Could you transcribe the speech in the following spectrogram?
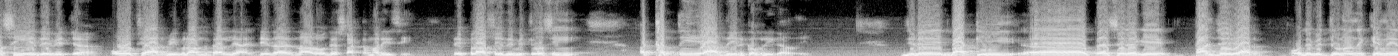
ਅਸੀਂ ਇਹਦੇ ਵਿੱਚ ਉਹ ਹਥਿਆਰ ਵੀ ਬਰਾਮਦ ਕਰ ਲਿਆ, ਜਿਹਦਾ ਨਾਲ ਉਹਦੇ ਸੱਟ ਮਾਰੀ ਸੀ ਤੇ ਪਲੱਸ ਇਹਦੇ ਵਿੱਚੋਂ ਅਸੀਂ 38000 ਦੀ ਰਿਕਵਰੀ ਕਰ ਲਈ। ਜਿਹੜੇ ਬਾਕੀ ਪੈਸੇ ਰਹਿ ਗਏ 5000 ਉਹਦੇ ਵਿੱਚ ਉਹਨਾਂ ਨੇ ਕਿਵੇਂ,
